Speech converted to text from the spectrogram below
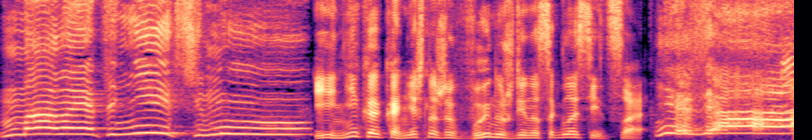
мама, это ни к чему. И Ника, конечно же, вынуждена согласиться. Нельзя!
